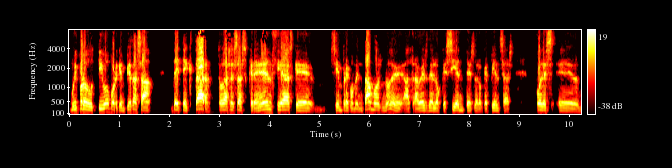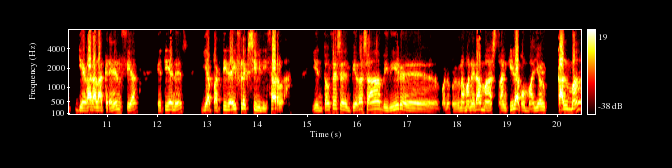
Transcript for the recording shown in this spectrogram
muy productivo porque empiezas a detectar todas esas creencias que siempre comentamos, ¿no? a través de lo que sientes, de lo que piensas, puedes eh, llegar a la creencia que tienes y a partir de ahí flexibilizarla. Y entonces empiezas a vivir, eh, bueno, pues de una manera más tranquila, con mayor calma,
